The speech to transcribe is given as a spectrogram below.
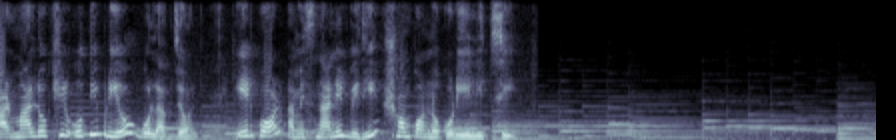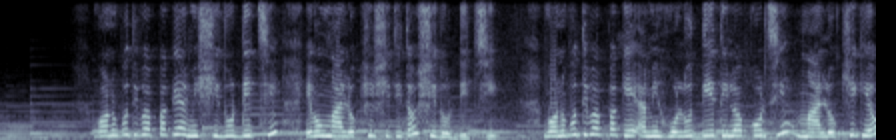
আর মা লক্ষ্মীর অতি প্রিয় গোলাপ জল। এরপর আমি স্নানের বিধি সম্পন্ন করিয়ে নিচ্ছি। গণপতি বাপ্পাকে আমি সিঁদুর দিচ্ছি এবং মা লক্ষ্মীর স্মৃতিতেও সিঁদুর দিচ্ছি। গণপতি বাপ্পাকে আমি হলুদ দিয়ে তিলক করছি, মা লক্ষ্মীকেও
